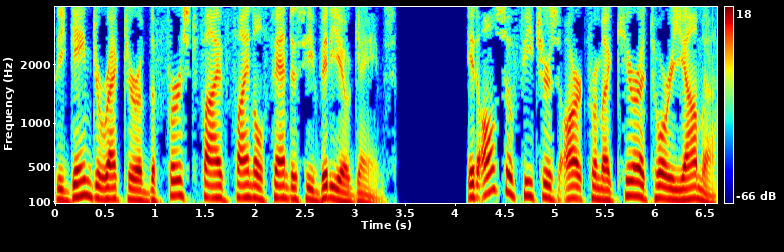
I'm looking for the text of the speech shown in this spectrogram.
the game director of the first five Final Fantasy video games. It also features art from Akira Toriyama,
